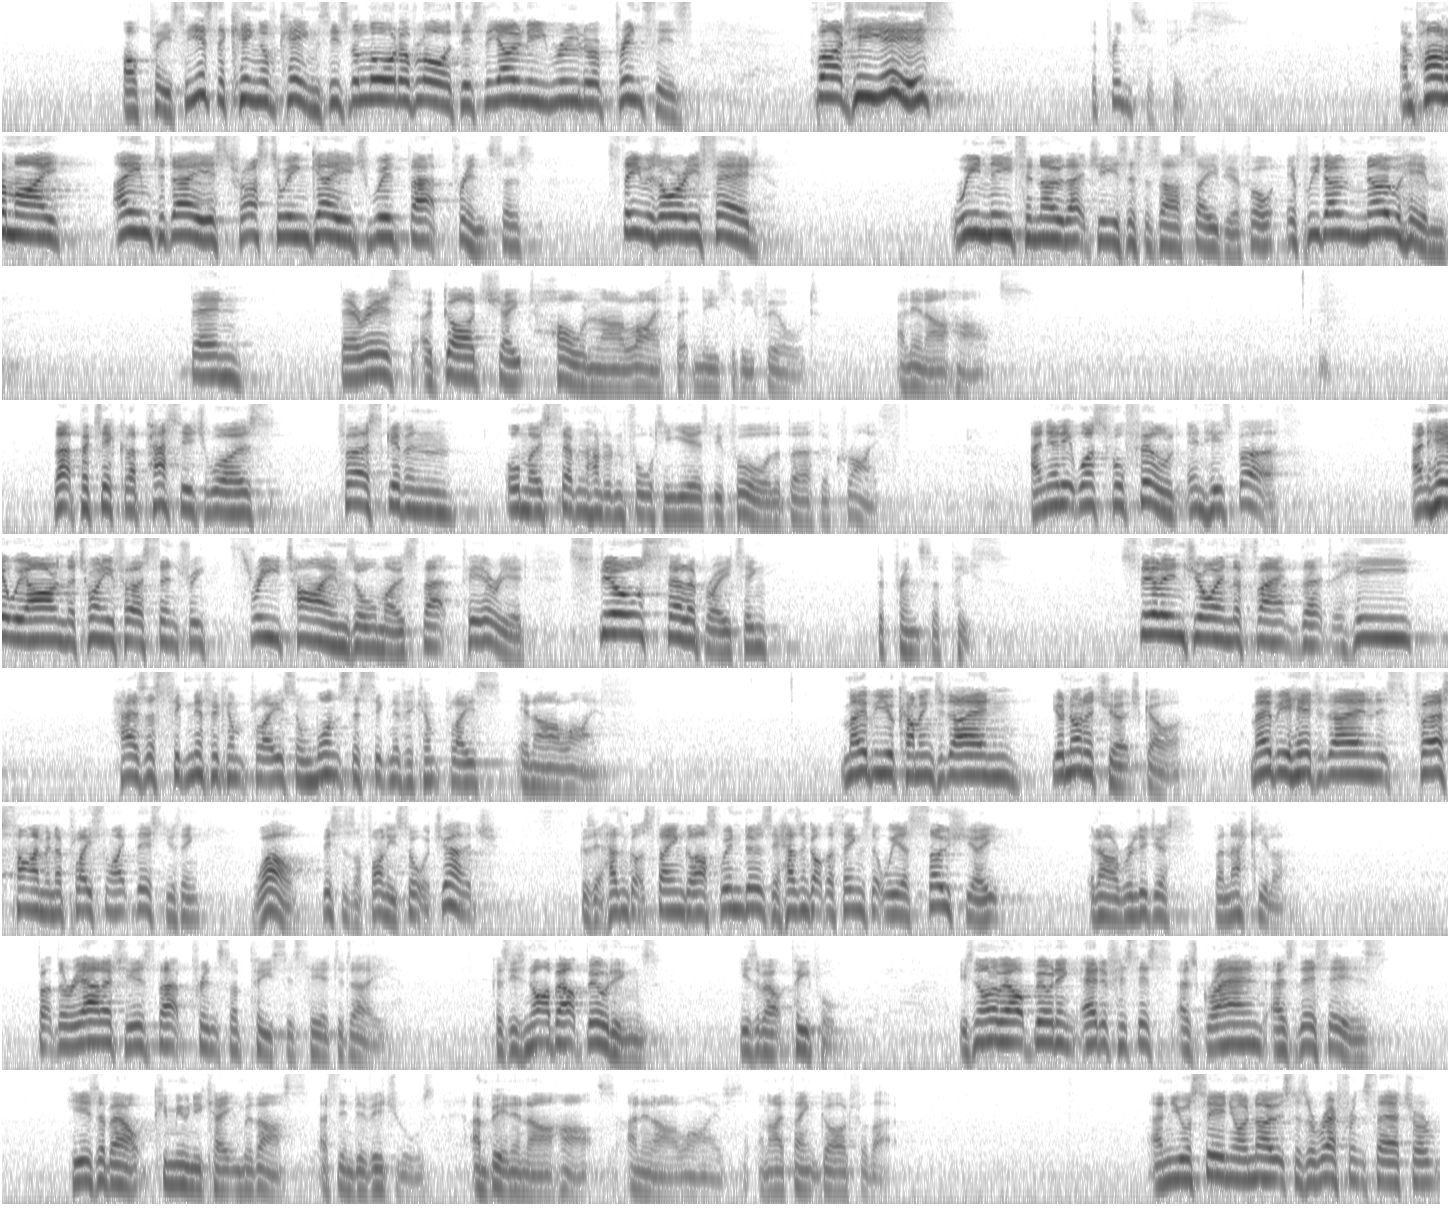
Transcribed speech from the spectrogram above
of Peace. He is the King of Kings, he's the Lord of Lords, he's the only ruler of princes. But he is the Prince of Peace. And part of my aim today is for us to engage with that prince. As Steve has already said, we need to know that Jesus is our Savior. For if we don't know him, then there is a God shaped hole in our life that needs to be filled and in our hearts. That particular passage was first given almost 740 years before the birth of Christ and yet it was fulfilled in his birth. And here we are in the 21st century, three times almost that period, still celebrating the Prince of Peace. Still enjoying the fact that he has a significant place and wants a significant place in our life. Maybe you're coming today and you're not a churchgoer. Maybe you're here today and it's first time in a place like this and you think, well, this is a funny sort of church because it hasn't got stained glass windows, it hasn't got the things that we associate in our religious vernacular. But the reality is that Prince of Peace is here today. Because he's not about buildings, he's about people. He's not about building edifices as grand as this is. He is about communicating with us as individuals and being in our hearts and in our lives. And I thank God for that. And you'll see in your notes there's a reference there to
